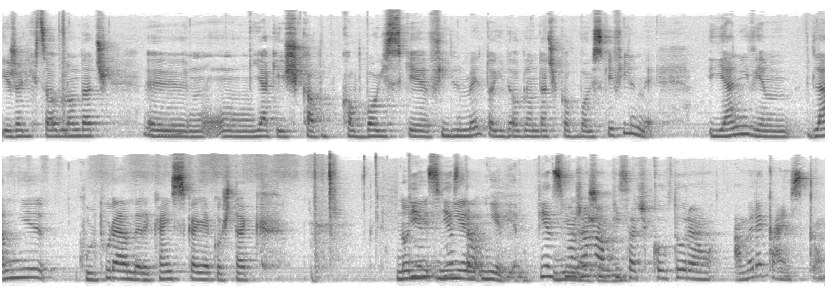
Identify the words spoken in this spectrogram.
Jeżeli chce oglądać y, y, jakieś kow- kowbojskie filmy, to idę oglądać kowbojskie filmy. Ja nie wiem, dla mnie kultura amerykańska jakoś tak... No Więc nie, jest nie, to- nie wiem. Więc nie możemy opisać kulturę amerykańską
